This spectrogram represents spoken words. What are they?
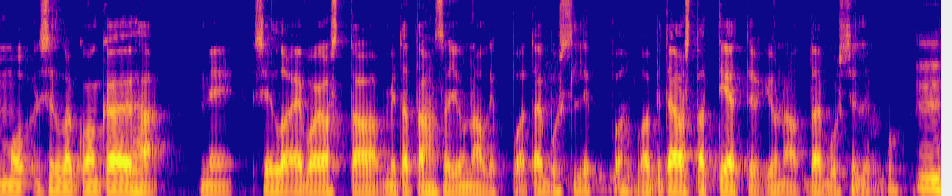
No silloin kun on köyhä, niin silloin ei voi ostaa mitä tahansa junalippua tai bussilippua, vaan pitää ostaa tietty juna- tai bussilippu. Mm.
